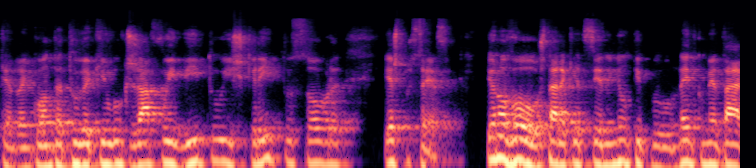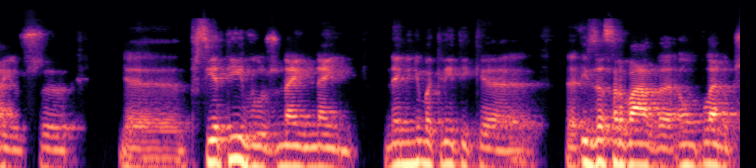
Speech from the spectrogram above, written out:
tendo em conta tudo aquilo que já foi dito e escrito sobre este processo. Eu não vou estar aqui a dizer nenhum tipo nem de comentários apreciativos, nem, nem, nem nenhuma crítica exacerbada a um plano que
